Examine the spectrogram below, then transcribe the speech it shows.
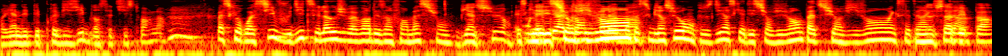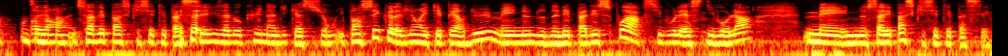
rien n'était prévisible dans cette histoire-là. Parce que Roissy, vous dites, c'est là où je vais avoir des informations. Bien sûr. Est-ce qu'il y a des survivants? Parce que bien sûr, on peut se dire, est-ce qu'il y a des survivants, pas de survivants, etc. Ils ne savaient pas. On ne savait pas. Ils ne savaient pas ce qui s'était passé. Ils n'avaient aucune indication. Ils pensaient que l'avion était perdu, mais ils ne nous donnaient pas d'espoir, si vous à ce niveau-là, mais ils ne savaient pas ce qui s'était passé.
